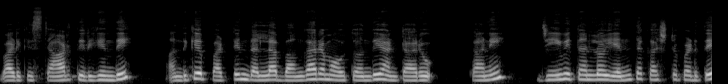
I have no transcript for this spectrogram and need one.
వాడికి స్టార్ తిరిగింది అందుకే పట్టిందల్లా బంగారం అవుతోంది అంటారు. కానీ జీవితంలో ఎంత కష్టపడితే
